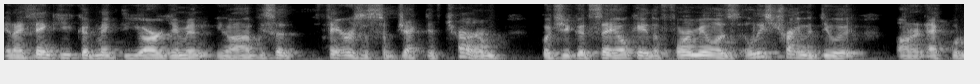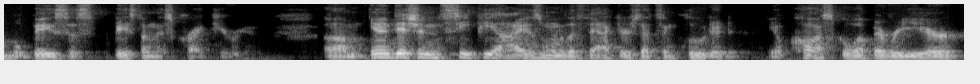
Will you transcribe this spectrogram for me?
and I think you could make the argument, you know, obviously fair is a subjective term, but you could say, okay, the formula is at least trying to do it on an equitable basis based on this criteria. Um, in addition, CPI is one of the factors that's included. You know, costs go up every year,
